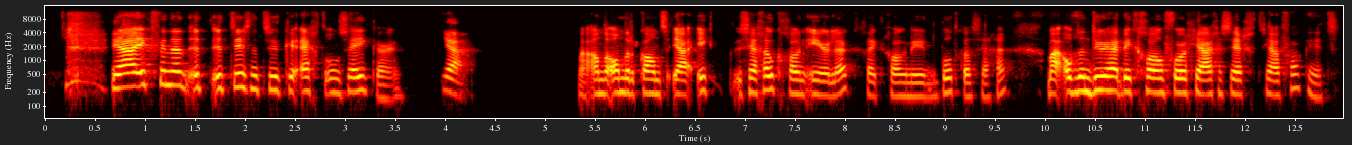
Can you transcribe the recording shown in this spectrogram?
ja ik vind het, het, het is natuurlijk echt onzeker. Ja, Maar aan de andere kant, ja, ik zeg ook gewoon eerlijk, ga ik gewoon in de podcast zeggen. Maar op den duur heb ik gewoon vorig jaar gezegd, ja, fuck it.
